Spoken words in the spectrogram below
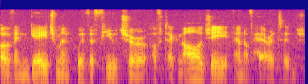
of engagement with the future of technology and of heritage.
